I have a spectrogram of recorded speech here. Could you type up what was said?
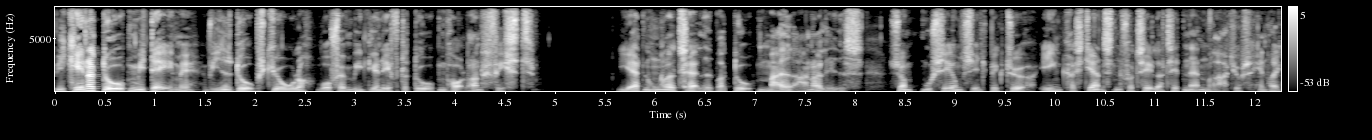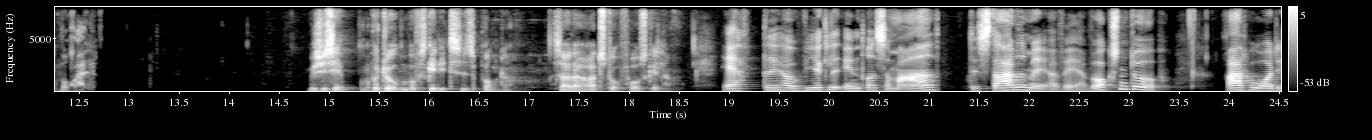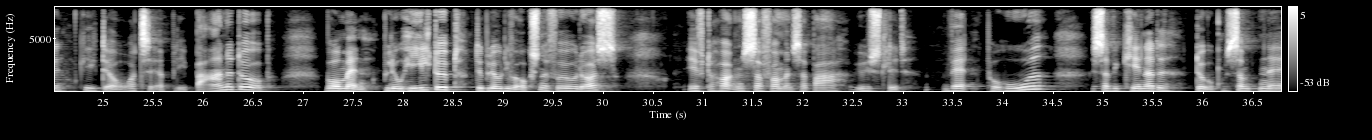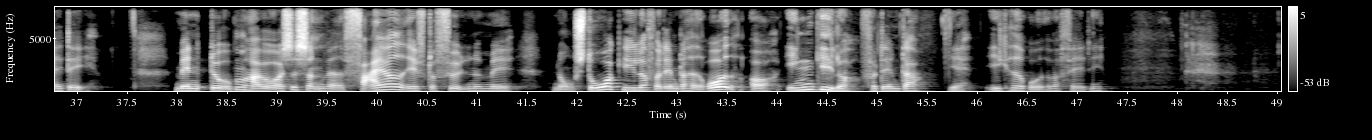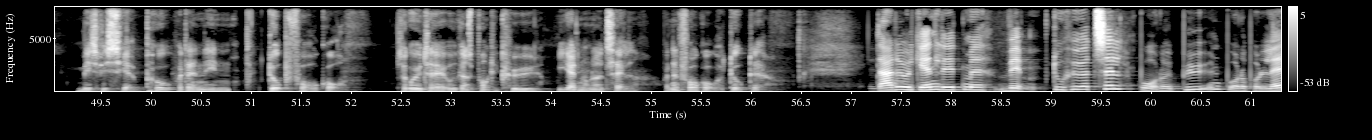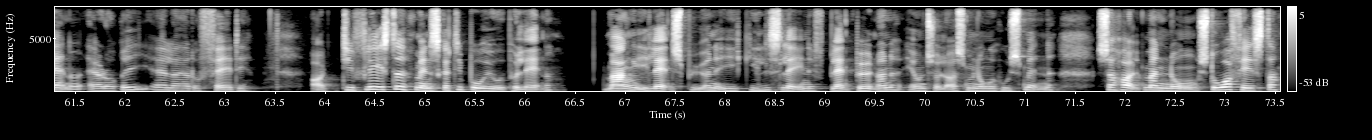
Vi kender dåben i dag med hvide dåbskjoler, hvor familien efter dåben holder en fest. I 1800-tallet var dåben meget anderledes, som museumsinspektør Ingen Christiansen fortæller til den anden radios Henrik Moral. Hvis vi ser på dåben på forskellige tidspunkter, så er der ret stor forskel. Ja, det har jo virkelig ændret sig meget. Det startede med at være voksendåb. Ret hurtigt gik det over til at blive barnedåb, hvor man blev helt døbt. Det blev de voksne for øvrigt også. Efterhånden så får man så bare øst lidt vand på hovedet, så vi kender det dåben, som den er i dag. Men dåben har jo også sådan været fejret efterfølgende med nogle store gilder for dem, der havde råd, og ingen gilder for dem, der ja, ikke havde råd og var fattige. Hvis vi ser på, hvordan en dåb foregår, så kan vi tage udgangspunkt i Køge i 1800-tallet. Hvordan foregår dåb der? Der er det jo igen lidt med, hvem du hører til. Bor du i byen? Bor du på landet? Er du rig, eller er du fattig? Og de fleste mennesker, de boede jo ude på landet. Mange i landsbyerne, i gildeslagene, blandt bønderne, eventuelt også med nogle af husmændene, så holdt man nogle store fester,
